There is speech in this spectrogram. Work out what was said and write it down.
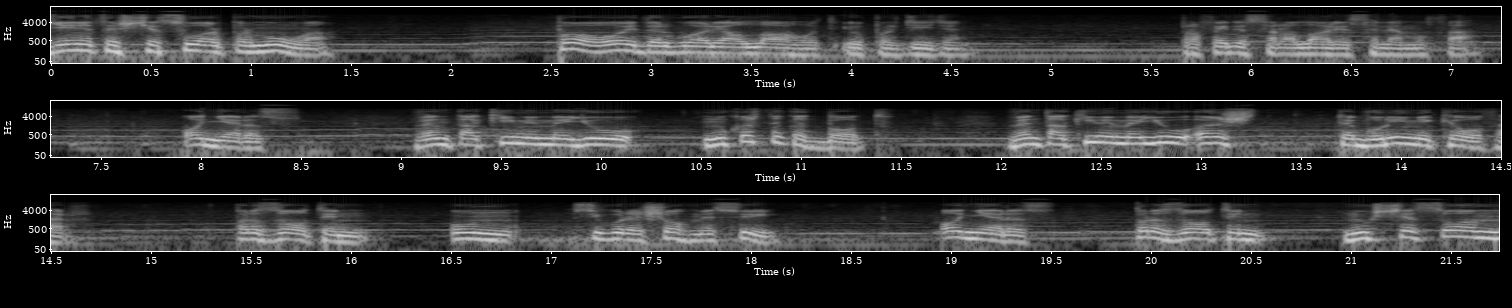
jeni të shqetësuar për mua, po o i dërguari i Allahut iu përgjigjën. Profeti sallallahu alejhi wasallam u tha, o njerëz, vendtakimi me ju nuk është në këtë botë, vendtakimi me ju është te burimi Keuther, për Zotin, Unë sikur e shoh me sy. O njerëz, për Zotin, nuk shqetësohem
